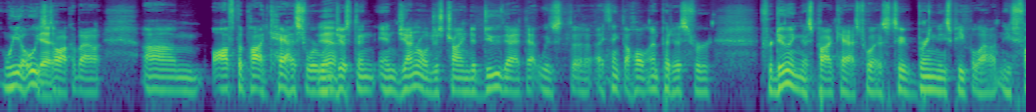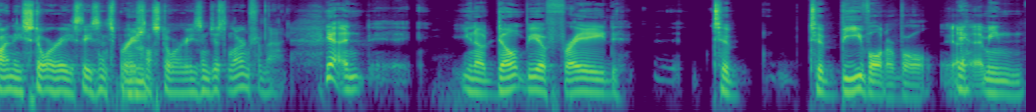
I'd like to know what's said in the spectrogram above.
we always Yeah. talk about um, off the podcast where Yeah. we're just in, in general just trying to do that that was the i think the whole impetus for for doing this podcast was to bring these people out and these find these stories these inspirational Mm-hmm. stories and just learn from that Yeah, and you know, don't be afraid to to be vulnerable. Yeah. I mean,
